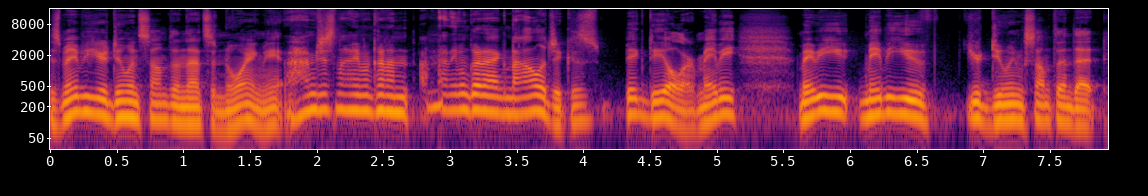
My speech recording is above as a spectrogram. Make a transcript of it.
is maybe you're doing something that's annoying me. I'm just not even gonna I'm not even gonna acknowledge it because big deal. Or maybe maybe you maybe you you're doing something that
